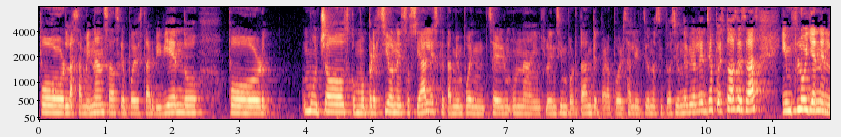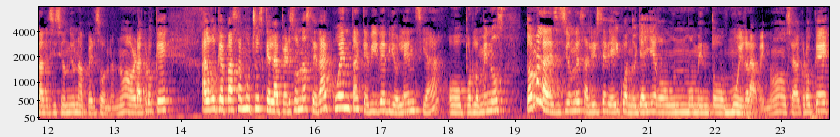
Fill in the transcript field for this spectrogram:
por las amenazas que puede estar viviendo, por muchos como presiones sociales que también pueden ser una influencia importante para poder salir de una situación de violencia, pues todas esas influyen en la decisión de una persona, ¿no? Ahora creo que algo que pasa mucho es que la persona se da cuenta que vive violencia o por lo menos toma la decisión de salirse de ahí cuando ya llega un momento muy grave, ¿no? O sea, creo que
